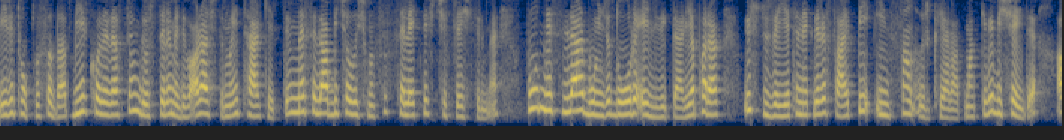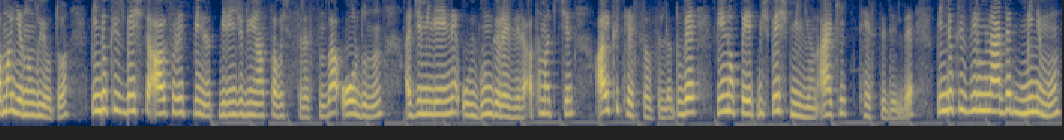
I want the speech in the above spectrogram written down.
veri toplasa da bir korelasyon gösteremedi ve araştırmayı terk etti. Mesela bir çalışması selektif çiftleştirme. Bu nesiller boyunca doğru evlilikler yaparak üst düzey yeteneklere sahip bir insan ırkı yaratmak gibi bir şeydi. Ama yanılıyordu. 1905'te Alfred Binet 1. Dünya Savaşı sırasında ordunun acemilerine uygun görevleri atamak için IQ testi hazırladı ve 1.75 milyon erkek test edildi. 1920'lerde minimum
